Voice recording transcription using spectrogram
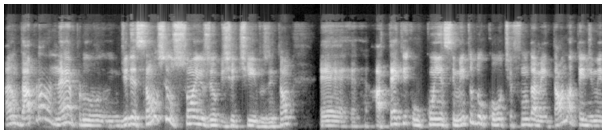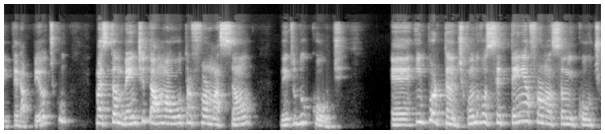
a andar para, né, pro, em direção aos seus sonhos e objetivos. Então, é, até que o conhecimento do coach é fundamental no atendimento terapêutico, mas também te dá uma outra formação dentro do coach. É importante, quando você tem a formação em coach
